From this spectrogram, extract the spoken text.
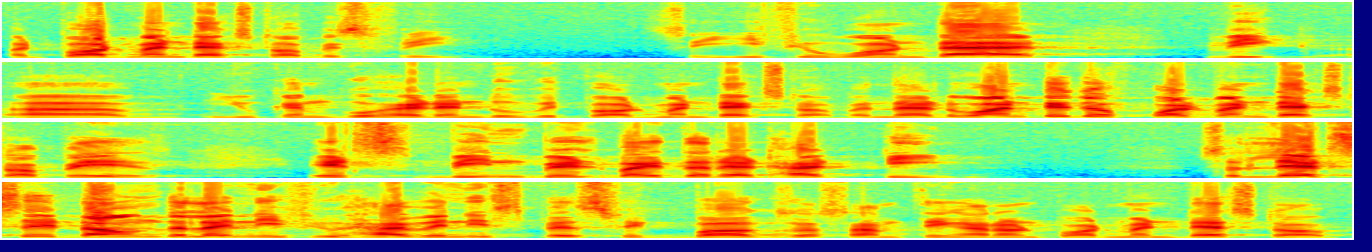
But Podman Desktop is free. So if you want that, we, uh, you can go ahead and do with Podman Desktop. And the advantage of Podman Desktop is it's been built by the Red Hat team. So let's say down the line, if you have any specific bugs or something around Podman Desktop,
